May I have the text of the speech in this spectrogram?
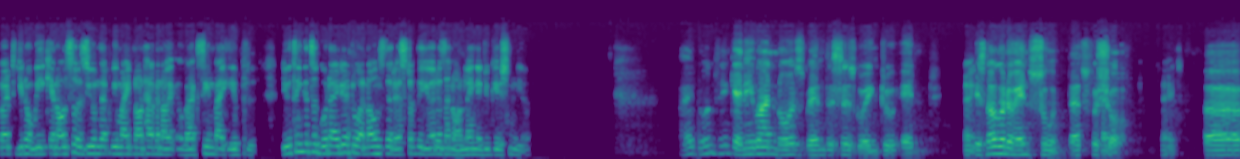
but you know we can also assume that we might not have an, a vaccine by april. Do you think it's a good idea to announce the rest of the year as an online education year? I don't think anyone knows when this is going to end. Right. it's not going to end soon that's for right. sure. Right. Uh,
